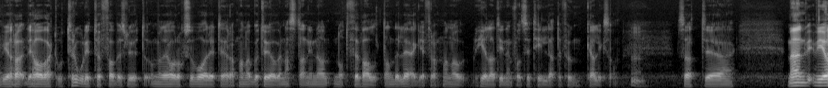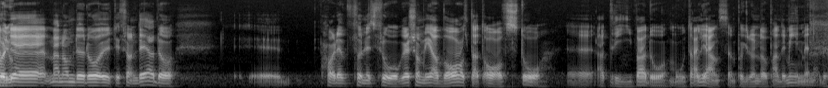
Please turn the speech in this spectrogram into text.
Vi har, det har varit otroligt tuffa beslut men det har också varit det att man har gått över nästan i något förvaltande läge för att man har hela tiden fått se till att det funkar liksom. Mm. Så att men vi, vi har det, Men om du då utifrån det då har det funnits frågor som ni har valt att avstå eh, att driva då mot alliansen på grund av pandemin menar du?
